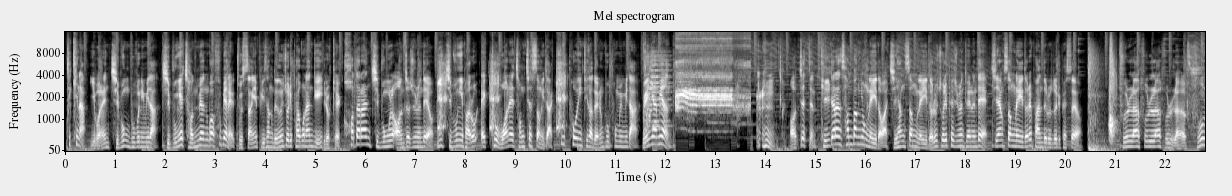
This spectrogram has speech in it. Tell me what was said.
특히나 이번엔 지붕 부분입니다. 지붕의 전면과 후면에 두 쌍의 비상등을 조립하고 난 뒤 이렇게 커다란 지붕을 얹어주는데요. 이 지붕이 바로 액토1의 정체성이자 키포인트가 되는 부품입니다. 왜냐면 어쨌든 길다란 선박용 레이더와 지향성 레이더를 조립해주면 되는데 지향성 레이더를 반대로 조립했어요. 훌라 훌라 훌라 훌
